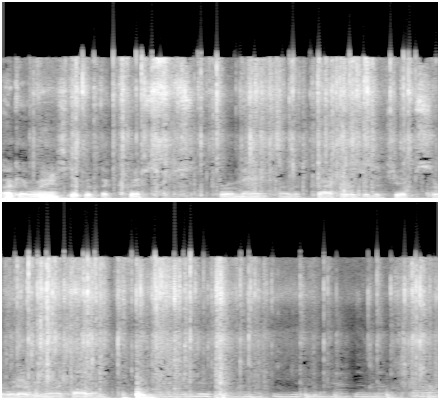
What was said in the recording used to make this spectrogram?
okay, we're going to stick with the crisps for a minute, or the crackers, or the chips, or whatever you want to call them. I think this one if you can have them in the top.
